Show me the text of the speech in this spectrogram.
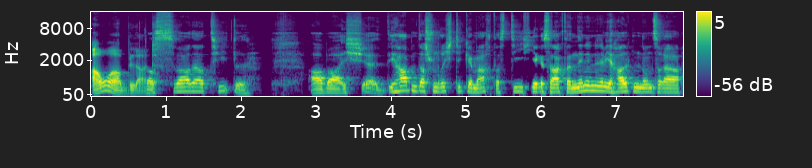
Our Blood. Das war der Titel. Aber ich, äh, die haben das schon richtig gemacht, dass die hier gesagt haben, nee, nee, nee, wir halten unserer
